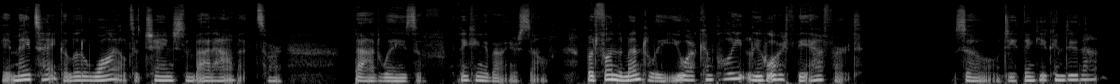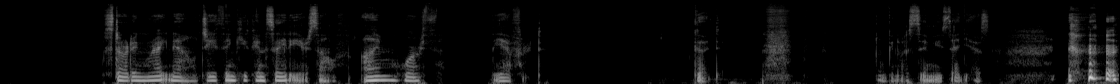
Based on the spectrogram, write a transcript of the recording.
It may take a little while to change some bad habits or bad ways of thinking about yourself, but fundamentally, you are completely worth the effort. So, do you think you can do that? Starting right now, do you think you can say to yourself, I'm worth the effort? Good. I'm going to assume you said yes.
